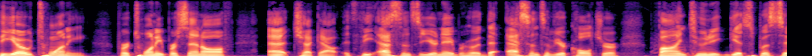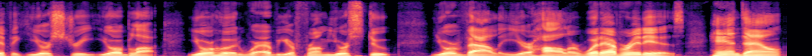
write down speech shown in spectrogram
THEO20 for 20% off at checkout. It's the essence of your neighborhood, the essence of your culture. Fine tune it, get specific. Your street, your block, your hood, wherever you're from, your stoop, your valley, your holler, whatever it is. Hand down,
